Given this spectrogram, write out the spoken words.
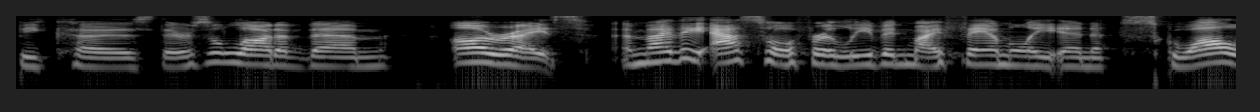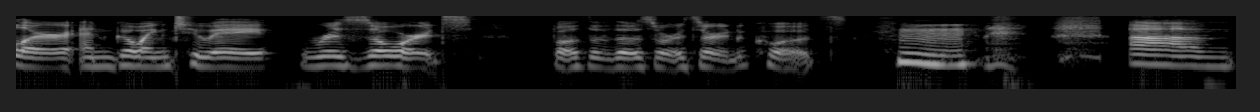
because there's a lot of them. All right. Am I the asshole for leaving my family in squalor and going to a resort? Both of those words are in quotes. Hmm Um,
